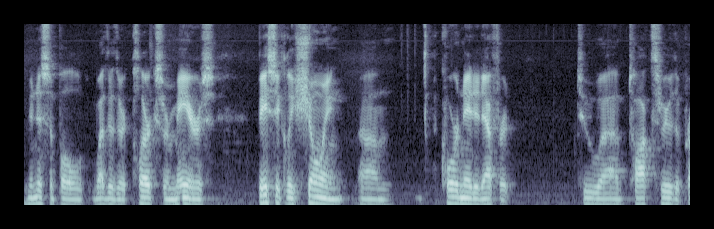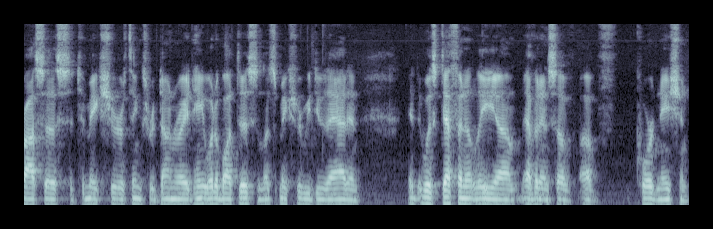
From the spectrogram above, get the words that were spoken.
municipal, whether they're clerks or mayors, basically showing um, a coordinated effort to uh, talk through the process to make sure things were done right. Hey, what about this? And let's make sure we do that. And it was definitely um, evidence of, of coordination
